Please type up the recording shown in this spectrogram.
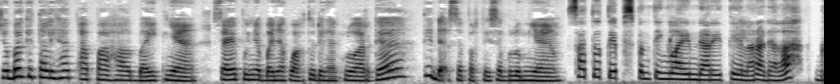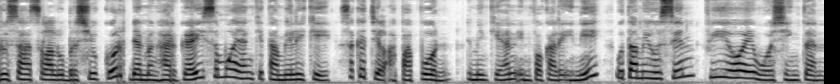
Coba kita lihat apa hal baiknya. Saya punya banyak waktu dengan keluarga, tidak seperti sebelumnya. Satu tips penting lain dari Taylor adalah berusaha selalu bersyukur dan menghargai semua yang kita miliki, sekecil apa pun. Demikian info kali ini, Utami Husin, VOA Washington.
